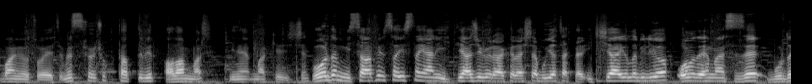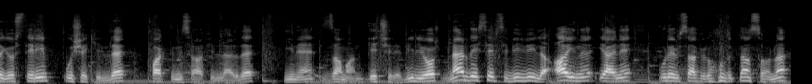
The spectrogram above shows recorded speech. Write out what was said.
Banyo tuvaletimiz. Şöyle çok tatlı bir alan var. Yine makyaj için. Bu arada misafir sayısına yani ihtiyaca göre arkadaşlar bu yataklar ikiye ayrılabiliyor. Onu da hemen size burada göstereyim. Bu şekilde farklı misafirlerde yine zaman geçirebiliyor. Neredeyse hepsi birbiriyle aynı. Yani buraya misafir olduktan sonra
